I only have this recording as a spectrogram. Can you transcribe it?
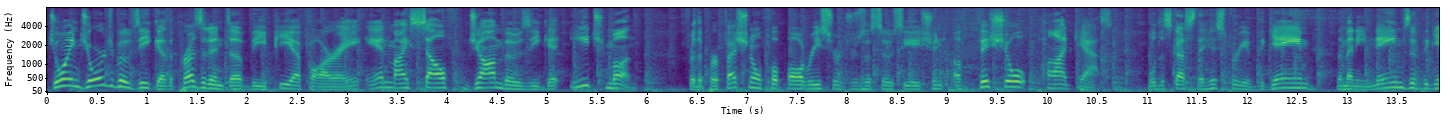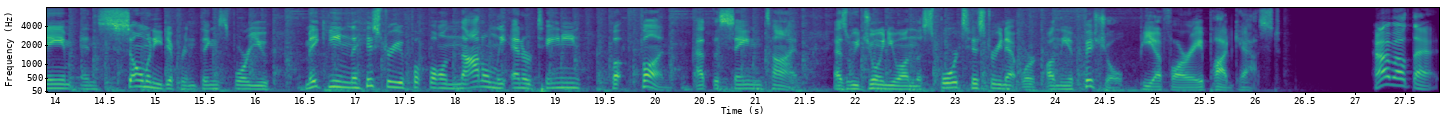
Join George Bozeka, the president of the PFRA, and myself, John Bozeka, each month for the Professional Football Researchers Association official podcast. We'll discuss the history of the game, the many names of the game, and so many different things for you, making the history of football not only entertaining, but fun at the same time as we join you on the Sports History Network on the official PFRA podcast. How about that?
